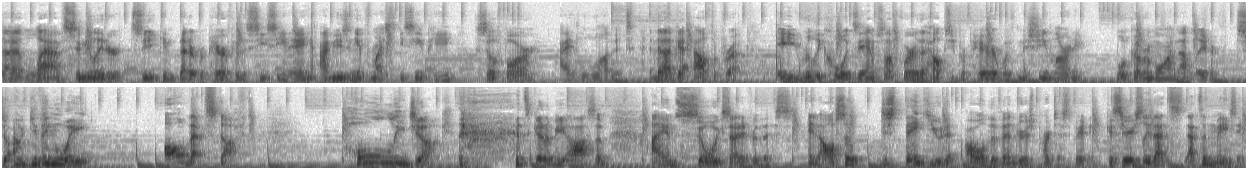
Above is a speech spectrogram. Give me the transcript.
a, a, lab simulator so you can better prepare for the CCNA. I'm using it for my CCNP so far. I love it. And then I've got Alpha Prep, a really cool exam software that helps you prepare with machine learning. We'll cover more on that later. So I'm giving away all that stuff. Holy junk. it's gonna be awesome. I am so excited for this. And also, just thank you to all the vendors participating. Because seriously, that's that's amazing.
